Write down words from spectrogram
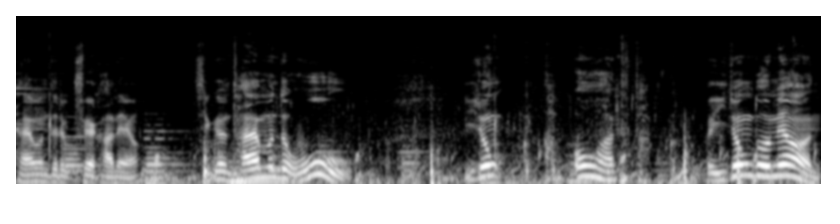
다이아몬드를 구해 가네요. 지금 다이아몬드 5 이정 아, 오 안됐다. 이 정도면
